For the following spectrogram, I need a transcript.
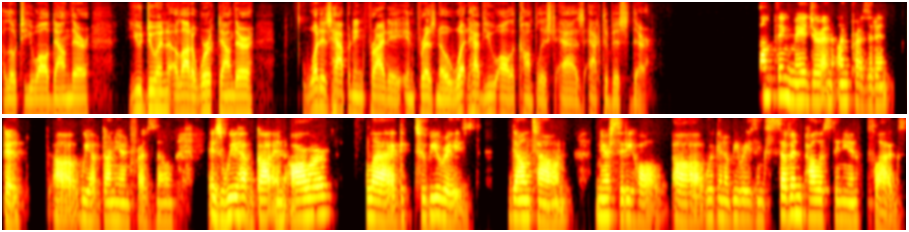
hello to you all down there. You doing a lot of work down there. What is happening Friday in Fresno? What have you all accomplished as activists there? something major and unprecedented uh, we have done here in Fresno is we have gotten our flag to be raised downtown near City Hall. Uh, we're going to be raising seven Palestinian flags.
